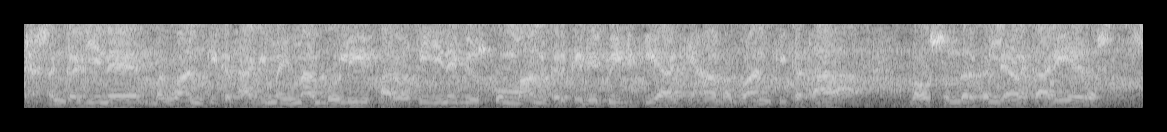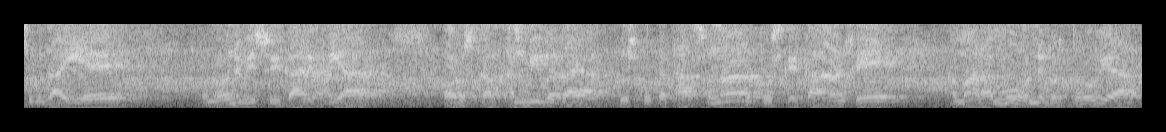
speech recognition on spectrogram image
शंकर जी ने भगवान की कथा की महिमा बोली, पार्वती जी ने भी उसको मान करके रिपीट किया कि हाँ भगवान की कथा बहुत सुंदर कल्याणकारी है सुखदायी है। उन्होंने भी स्वीकार किया और उसका फल भी बताया तो उसको कथा सुना तो उसके कारण से हमारा मोह निवृत्त हो गया।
